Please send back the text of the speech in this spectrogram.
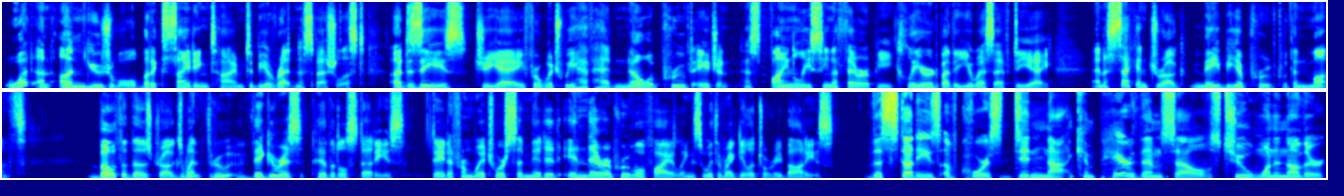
What an unusual but exciting time to be a retina specialist. A disease, GA, for which we have had no approved agent, has finally seen a therapy cleared by the US FDA, and a second drug may be approved within months. Both of those drugs went through vigorous pivotal studies, data from which were submitted in their approval filings with regulatory bodies. The studies, of course, did not compare themselves to one another,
